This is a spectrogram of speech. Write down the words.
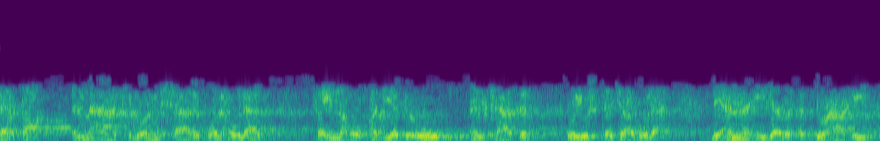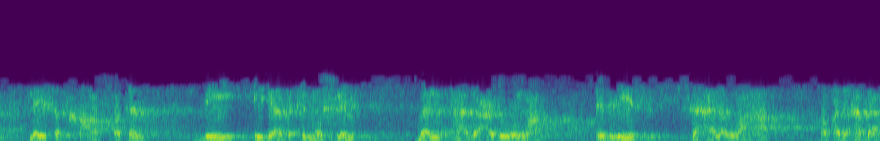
إعطاء المآكل والمشارب والأولاد فإنه قد يدعو الكافر ويستجاب له لأن إجابة الدعاء ليست خاصة بإجابة المسلم بل هذا عدو الله. إبليس سأل الله وقد أبى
